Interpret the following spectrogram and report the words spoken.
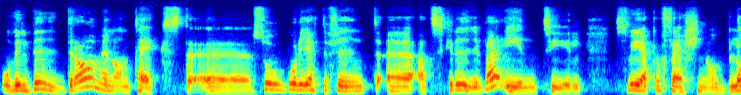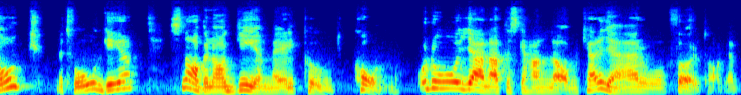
och vill bidra med någon text eh, så går det jättefint eh, att skriva in till Svea Professional blogg med 2G gmail.com och då gärna att det ska handla om karriär och företagande.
